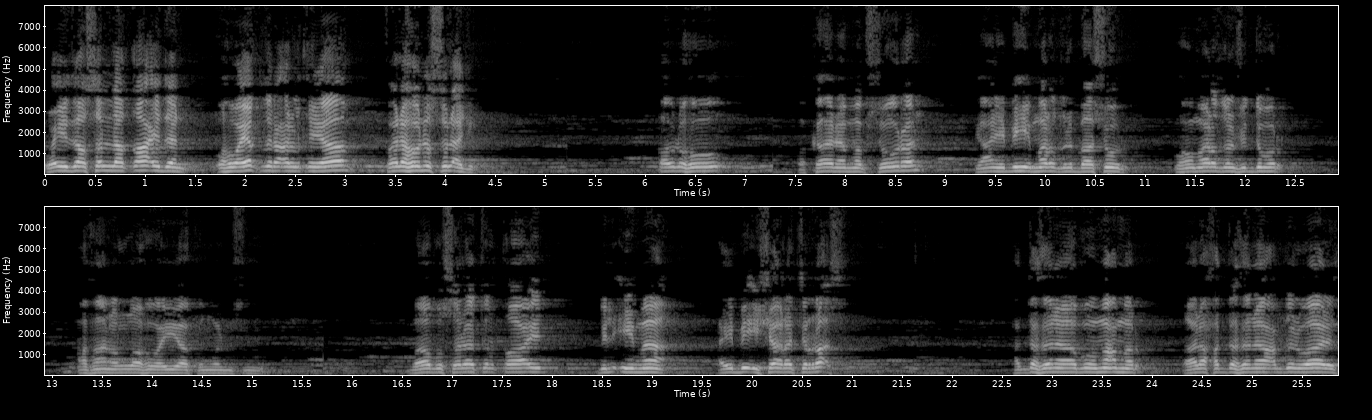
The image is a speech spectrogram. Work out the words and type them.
وإذا صلى قاعدا وهو يقدر على القيام فله نصف الأجر. قوله وكان مبسورا يعني به مرض الباسور وهو مرض في الدبر. عافانا الله وإياكم والمسلمين. باب صلاة القاعد بالإيماء أي بإشارة الرأس. حدثنا أبو معمر قال حدثنا عبد الوارث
